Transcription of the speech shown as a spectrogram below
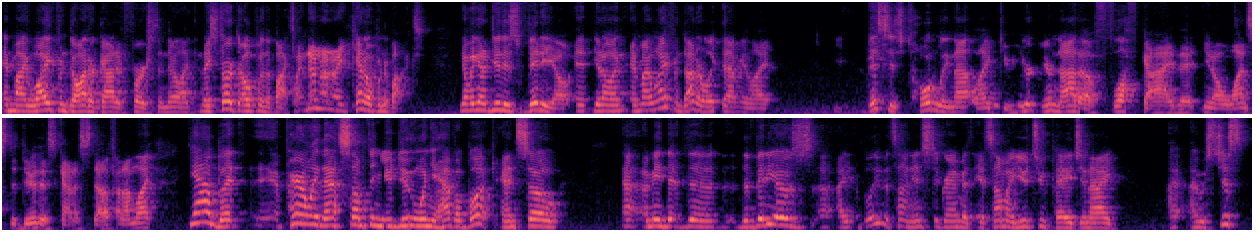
and my wife and daughter got it first and they're like they start to open the box. Like no no no you can't open the box. You know we got to do this video. And, you know and, and my wife and daughter looked at me like this is totally not like you. You're you're not a fluff guy that you know wants to do this kind of stuff." And I'm like, "Yeah, but apparently that's something you do when you have a book." And so, uh, I mean, the the, the videos, uh, I believe it's on Instagram. It's on my YouTube page, and I, I, I was just.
